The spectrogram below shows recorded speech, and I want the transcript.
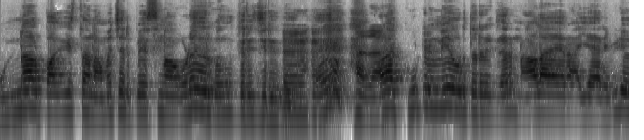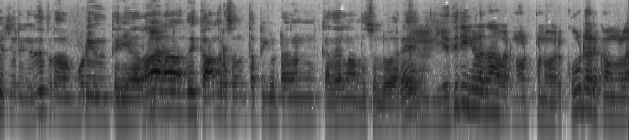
முன்னாள் பாகிஸ்தான் அமைச்சர் பேசினா கூட இவருக்கு வந்து தெரிஞ்சிருது அதான். ஆனா கூட்டணிலேயே ஒருத்தர் இருக்காரு நாலாயிரம் ஐயாயிரம் வீடியோ வச்சிருக்கிறது பிரதமர் மோடி வந்து தெரியாதான் ஆனா வந்து காங்கிரஸ் வந்து தப்பி விட்டாங்கன்னு கதையெல்லாம் வந்து சொல்லுவாரு. எதிரிகளை தான் அவர் நோட் பண்ணுவார். கூட இருக்கவங்கள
